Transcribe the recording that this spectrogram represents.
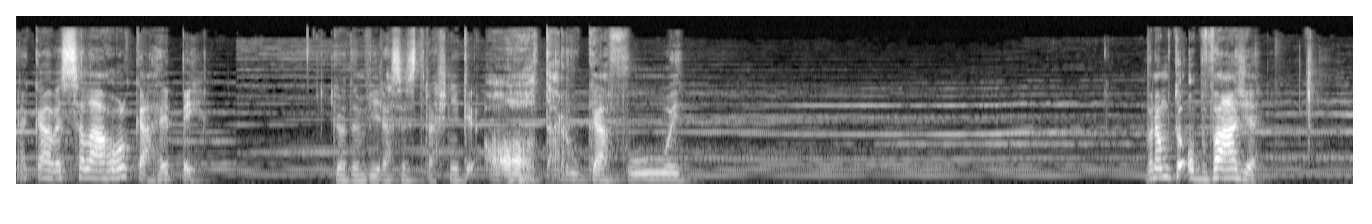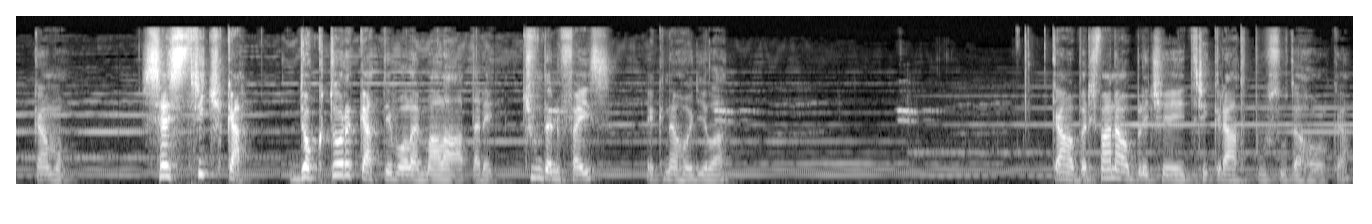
Nějaká veselá holka, happy. Jo, ten výraz je strašně kr... Oh, ta ruka, fuj. Ona mu to obváže. Kamo. Sestřička. Doktorka, ty vole, malá tady. Čum ten face, jak nahodila. Kámo, proč má na obličeji třikrát pusu ta holka?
